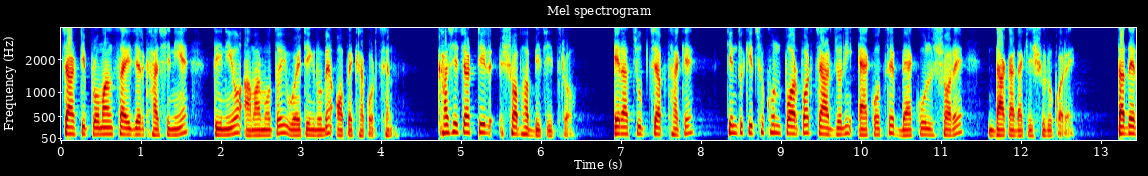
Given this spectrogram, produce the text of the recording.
চারটি প্রমাণ সাইজের খাসি নিয়ে তিনিও আমার মতোই ওয়েটিং রুমে অপেক্ষা করছেন। খাসি চারটির স্বভাব বিচিত্র। এরা চুপচাপ থাকে, কিন্তু কিছুক্ষণ পরপর চারজনই একত্রে ব্যাকুল স্বরে ডাকাডাকি শুরু করে। তাদের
